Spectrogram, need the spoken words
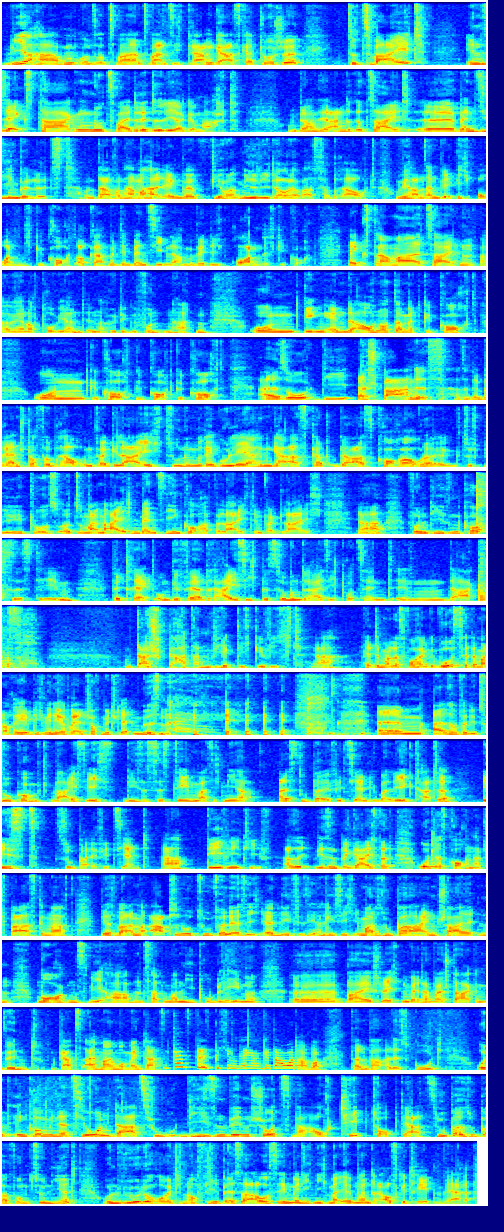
Wir haben unsere 220 Gramm Gaskartusche zu zweit in sechs Tagen nur zwei Drittel leer gemacht. Und wir haben die andere Zeit äh, Benzin benutzt. Und davon haben wir halt irgendwo 400 Milliliter oder was verbraucht. Und wir haben dann wirklich ordentlich gekocht. Auch gerade mit dem Benzin, da haben wir wirklich ordentlich gekocht. Extra Mahlzeiten, weil wir ja noch Proviant in der Hütte gefunden hatten. Und gegen Ende auch noch damit gekocht und gekocht, gekocht, gekocht. Also die Ersparnis, also der Brennstoffverbrauch im Vergleich zu einem regulären Gas, Gaskocher oder zu Spiritus oder zu meinem alten Benzinkocher vielleicht im Vergleich, ja, von diesem Kochsystem beträgt ungefähr 30 bis 35 Prozent in Darkness. Und das spart dann wirklich Gewicht. Ja? Hätte man das vorher gewusst, hätte man auch erheblich weniger Brennstoff mitschleppen müssen. ähm, also für die Zukunft weiß ich, dieses System, was ich mir als super effizient überlegt hatte, ist super effizient. Ja, definitiv. Also wir sind begeistert und das Kochen hat Spaß gemacht. Das war immer absolut zuverlässig. Er ließ, er ließ sich immer super einschalten. Morgens wie abends hatten wir nie Probleme. Äh, bei schlechtem Wetter, bei starkem Wind gab es einmal einen Moment, da hat es ein ganz kleines bisschen länger gedauert, aber dann war alles gut. Und in Kombination dazu, diesen Windschutz war auch tipptopp. Der hat super, super funktioniert und würde heute noch viel besser aussehen, wenn ich nicht mal irgendwann draufgetreten wäre.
